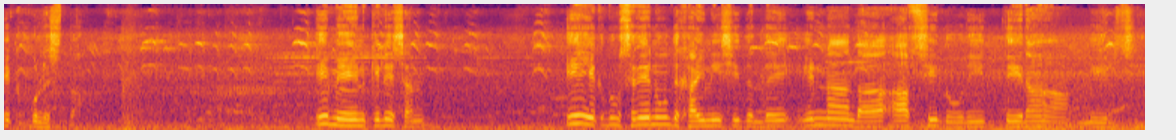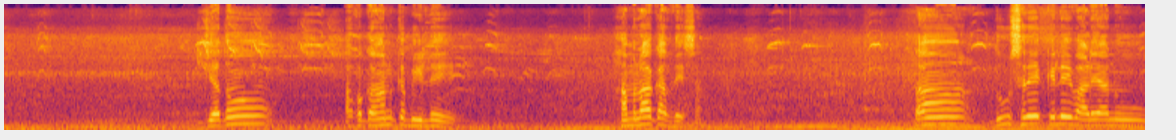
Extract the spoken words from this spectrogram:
ਇੱਕ ਗੁਲਿਸਤਾ ਇਹ ਮੇਨ ਕਿਲੇ ਸਨ। ਇਹ ਇੱਕ ਦੂਸਰੇ ਨੂੰ ਦਿਖਾਈ ਨਹੀਂ ਸੀ ਦਿੰਦੇ। ਇਹਨਾਂ ਦਾ ਆਪਸੀ ਦੂਰੀ 13 ਮੀਲ ਸੀ। ਜਦੋਂ ਅਫਗਾਨ ਕਬੀਲੇ ਹਮਲਾ ਕਰਦੇ ਸਨ। ਤਾਂ ਦੂਸਰੇ ਕਿਲੇ ਵਾਲਿਆਂ ਨੂੰ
